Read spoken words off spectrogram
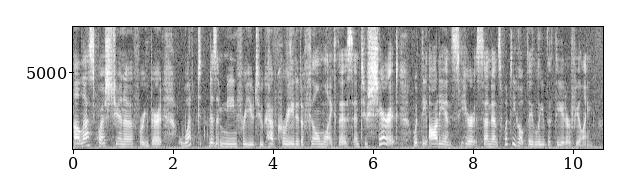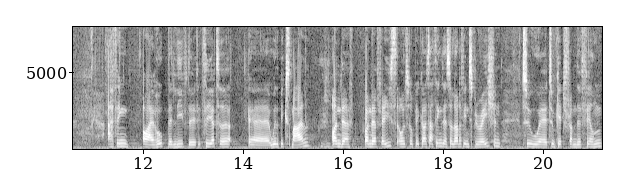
Uh, last question uh, for you, Berit. What does it mean for you to have created a film like this and to share it with the audience here at Sundance? What do you hope they leave the theater feeling? I think, or I hope they leave the theater uh, with a big smile on their on their face, also because I think there's a lot of inspiration to uh, to get from the film,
